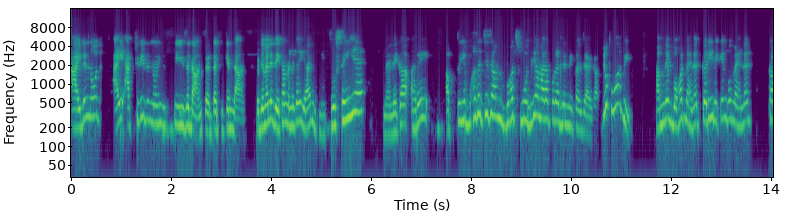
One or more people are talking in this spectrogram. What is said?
I didn't know I actually didn't know he is a dancer that he can dance. But जब मैंने देखा मैंने कहा यार ये तो सही है. मैंने कहा अरे अब तो ये बहुत अच्छे से हम बहुत स्मूथली हमारा पूरा दिन निकल जाएगा. जो हुआ भी हमने बहुत मेहनत करी लेकिन वो मेहनत का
